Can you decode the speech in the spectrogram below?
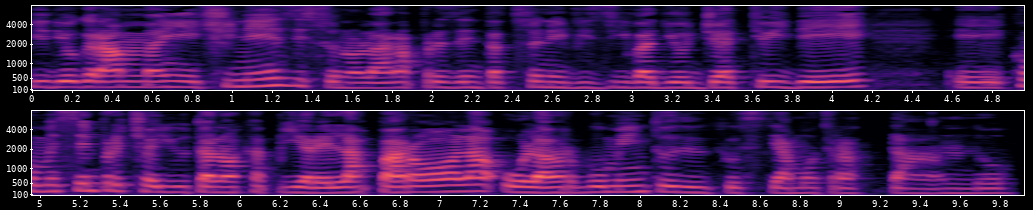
Gli ideogrammi cinesi sono la rappresentazione visiva di oggetti o idee e come sempre ci aiutano a capire la parola o l'argomento di cui stiamo trattando.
